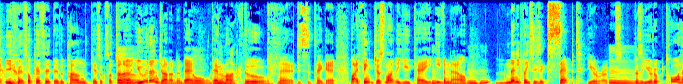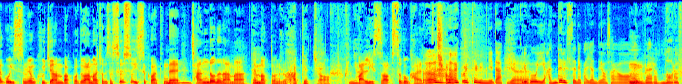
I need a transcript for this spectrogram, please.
EU에 속했을 때도 파운드 계속 썼잖아요. 어. 유일한 줄 알았는데 오, 덴마크도 네, 비슷하게. But I think just like the UK, 음. even now, 음흠. many places accept euros. 음. 그래서 유럽 투어하고 있으면 굳이 안 바꿔도 아마 저기서 쓸 수 있을 것 같은데 음. 잔돈은 아마 덴마크 돈으로 받겠죠. 그렇군요. 빨리 써, 쓰고 가야 되겠죠. 꿀팁입니다. 있습니다. Yeah. 그리고 이 안데르센에 관련되어서요. Mm. I read a lot of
